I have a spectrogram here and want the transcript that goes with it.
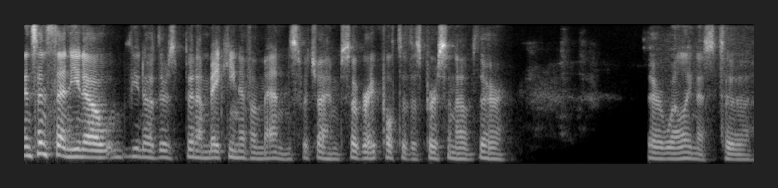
And since then, you know, you know, there's been a making of amends, which I'm so grateful to this person of their their willingness to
